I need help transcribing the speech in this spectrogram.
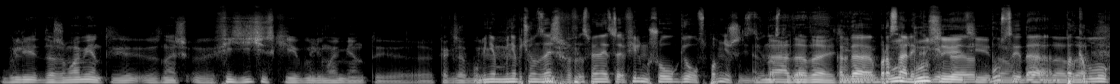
Были даже моменты, знаешь, э, физические были моменты, э, когда были... Мне, мне почему-то, знаешь, вспоминается фильм «Шоу Girls», помнишь, из 90-х? Да, да, да. эти Когда бу- бросали бусы какие-то эти, бусы, там, да, под каблук.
